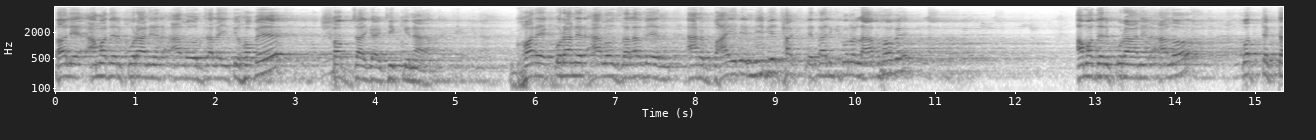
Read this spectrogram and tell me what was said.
তাহলে আমাদের কোরআনের আলো জ্বালাইতে হবে সব জায়গায়, ঠিক কিনা? ঘরে কোরআনের আলো জ্বালাবেন আর বাইরে নিবে থাকতে তাহলে কি কোনো লাভ হবে? আমাদের কোরআনের আলো প্রত্যেকটা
